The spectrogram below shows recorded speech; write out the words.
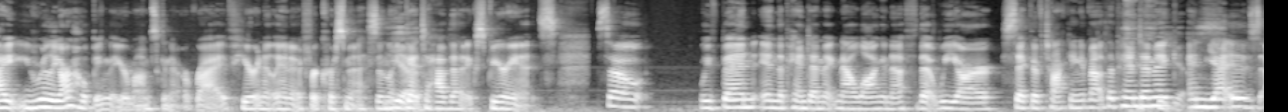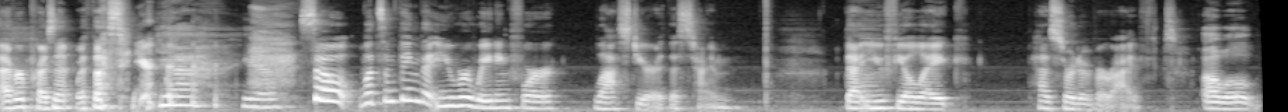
I you really are hoping that your mom's gonna arrive here in Atlanta for Christmas and like yeah. get to have that experience. So we've been in the pandemic now long enough that we are sick of talking about the pandemic yes. and yet it's ever present with us here. Yeah. Yeah. So, what's something that you were waiting for last year at this time that you um, feel like has sort of arrived? Oh, well,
